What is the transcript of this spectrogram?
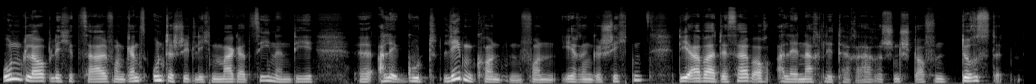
unglaubliche Zahl von ganz unterschiedlichen Magazinen, die äh, alle gut leben konnten von ihren Geschichten, die aber deshalb auch alle nach literarischen Stoffen dürsteten.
